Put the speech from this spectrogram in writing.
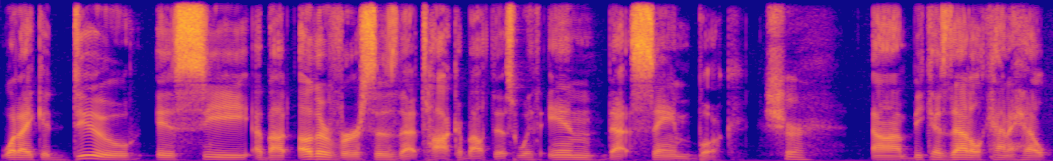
what I could do is see about other verses that talk about this within that same book, Sure. uh, because that'll kind of help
